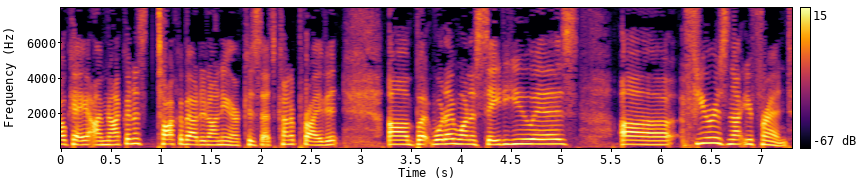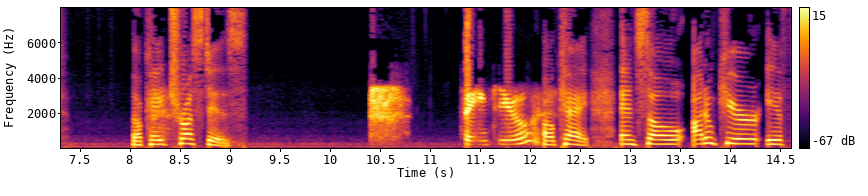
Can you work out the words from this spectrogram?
Okay, I'm not going to talk about it on air because that's kind of private. Uh, but what I want to say to you is uh, fear is not your friend. Okay, trust is. Thank you. Okay. And so I don't care if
